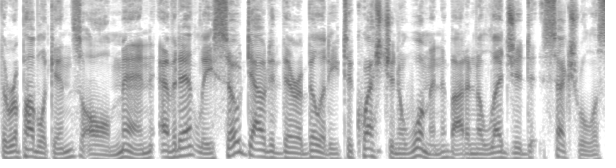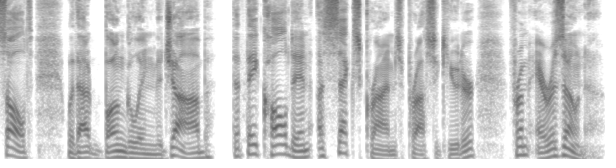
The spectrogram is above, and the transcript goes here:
The Republicans, all men, evidently so doubted their ability to question a woman about an alleged sexual assault without bungling the job that they called in a sex crimes prosecutor from Arizona,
